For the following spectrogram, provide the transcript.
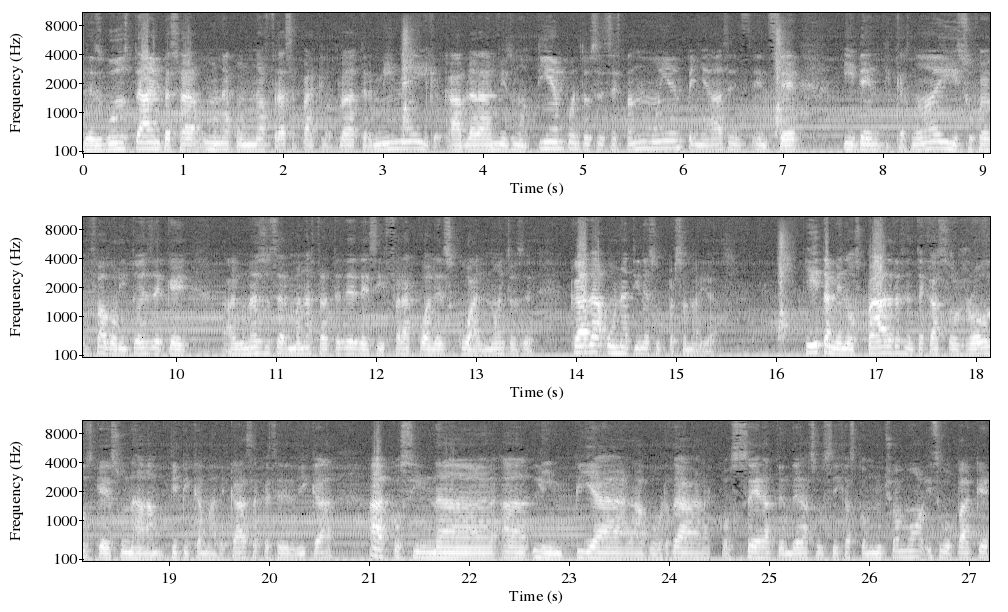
Les gusta empezar una con una frase para que la otra la termine y hablar al mismo tiempo, entonces están muy empeñadas en, ser idénticas, ¿no? Y su juego favorito es de que alguna de sus hermanas trate de descifrar cuál es cuál, ¿no? Entonces, cada una tiene su personalidad. Y también los padres, en este caso Rose, que es una típica ama de casa que se dedica a cocinar, a limpiar, a bordar, a coser, a atender a sus hijas con mucho amor. Y su papá que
